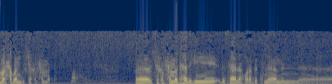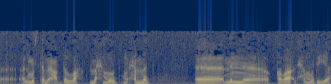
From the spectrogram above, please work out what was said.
مرحبا بالشيخ محمد. الشيخ آه محمد هذه رسالة وردتنا من آه المستمع عبد الله محمود محمد آه من قضاء الحمودية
